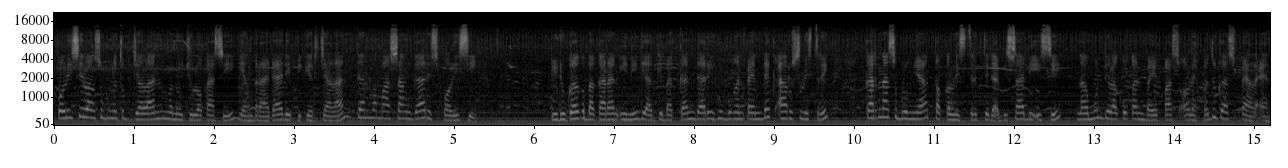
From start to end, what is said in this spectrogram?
Polisi langsung menutup jalan menuju lokasi yang berada di pinggir jalan dan memasang garis polisi. Diduga kebakaran ini diakibatkan dari hubungan pendek arus listrik karena sebelumnya token listrik tidak bisa diisi namun dilakukan bypass oleh petugas PLN.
